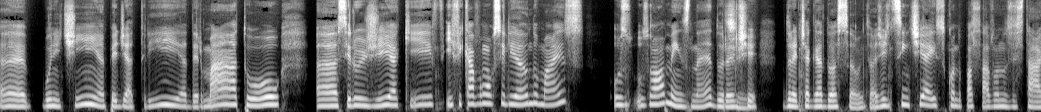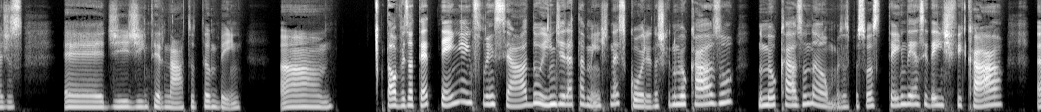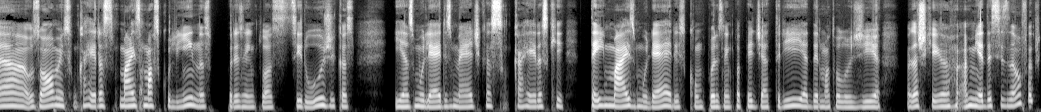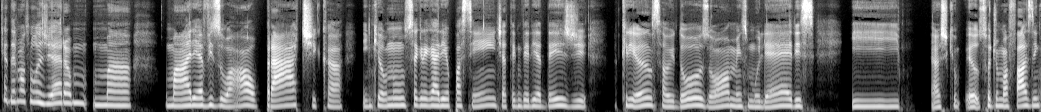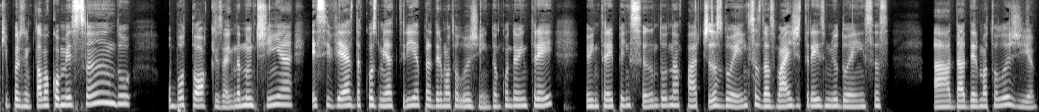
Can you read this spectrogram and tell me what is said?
é bonitinha, pediatria, dermato ou uh, cirurgia aqui, e ficavam auxiliando mais os, os homens, né, durante, durante a graduação. Então a gente sentia isso quando passava nos estágios é, de, de internato também. Uh, talvez até tenha influenciado indiretamente na escolha. Acho que no meu caso, no meu caso não, mas as pessoas tendem a se identificar uh, os homens com carreiras mais masculinas, por exemplo, as cirúrgicas, e as mulheres médicas, carreiras que tem mais mulheres, como por exemplo a pediatria, a dermatologia, mas acho que a minha decisão foi porque a dermatologia era uma, uma área visual, prática, em que eu não segregaria o paciente, atenderia desde criança ao idoso, homens, mulheres, e acho que eu sou de uma fase em que, por exemplo, estava começando o botox, ainda não tinha esse viés da cosmiatria para dermatologia. Então, quando eu entrei, eu entrei pensando na parte das doenças, das mais de 3 mil doenças a, da dermatologia.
